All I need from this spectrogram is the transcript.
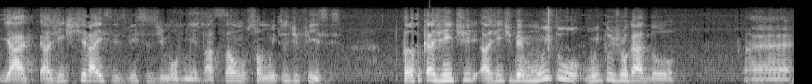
e a, a, gente tirar esses vícios de movimentação são muito difíceis. Tanto que a gente, a gente vê muito, muito jogador é,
